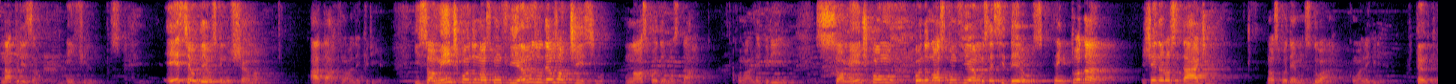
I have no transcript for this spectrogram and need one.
na prisão em Filipos. Esse é o Deus que nos chama a dar com alegria. E somente quando nós confiamos no Deus Altíssimo, nós podemos dar com alegria. Somente quando nós confiamos nesse Deus, tem toda generosidade, nós podemos doar com alegria. Tanto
